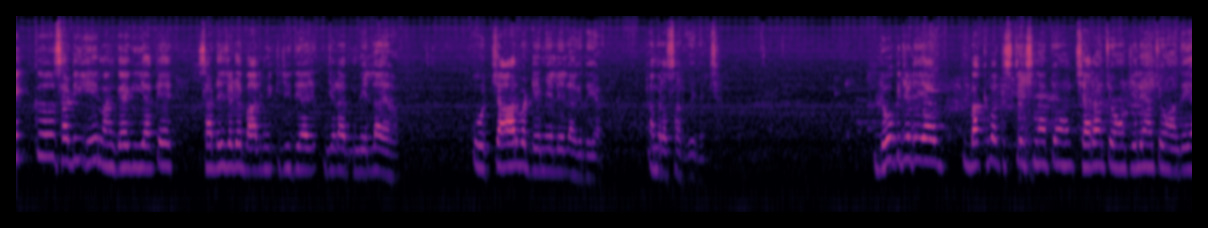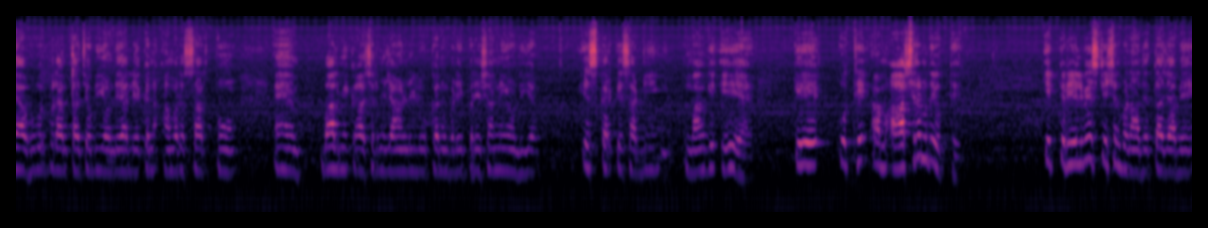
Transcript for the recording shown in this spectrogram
ਇੱਕ ਸਾਡੀ ਇਹ ਮੰਗ ਹੈਗੀ ਆ ਕਿ ਸਾਡੇ ਜਿਹੜੇ ਬਾਲਮੀਕ ਜੀ ਦਾ ਜਿਹੜਾ ਮੇਲਾ ਆ ਉਹ ਚਾਰ ਵੱਡੇ ਮੇਲੇ ਲੱਗਦੇ ਆ ਅੰਮ੍ਰਿਤਸਰ ਦੇ ਵਿੱਚ। ਲੋਕ ਜਿਹੜੇ ਆ, ਵੱਖ-ਵੱਖ ਸਟੇਸ਼ਨਾਂ ਤੋਂ, ਸ਼ਹਿਰਾਂ ਚੋਂ, ਜ਼ਿਲ੍ਹਿਆਂ ਚੋਂ ਆਉਂਦੇ ਆ, ਹੋਰ ਪ੍ਰਾਂਤਾਂ ਚੋਂ ਵੀ ਆਉਂਦੇ ਆ, ਲੇਕਿਨ ਅੰਮ੍ਰਿਤਸਰ ਤੋਂ ਬਾਲਮੀਕ ਆਸ਼ਰਮ ਜਾਣ ਲਈ ਲੋਕਾਂ ਨੂੰ ਬੜੀ ਪਰੇਸ਼ਾਨੀ ਆਉਂਦੀ ਆ। ਇਸ ਕਰਕੇ ਸਾਡੀ ਮੰਗ ਇਹ ਹੈ ਕਿ ਉੱਥੇ ਆਸ਼ਰਮ ਦੇ ਉੱਤੇ ਇੱਕ ਰੇਲਵੇ ਸਟੇਸ਼ਨ ਬਣਾ ਦਿੱਤਾ ਜਾਵੇ।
